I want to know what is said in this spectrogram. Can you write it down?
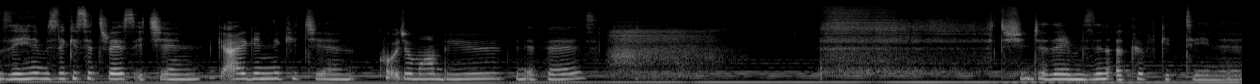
zihnimizdeki stres için, gerginlik için kocaman büyük bir nefes. Düşüncelerimizin akıp gittiğini,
